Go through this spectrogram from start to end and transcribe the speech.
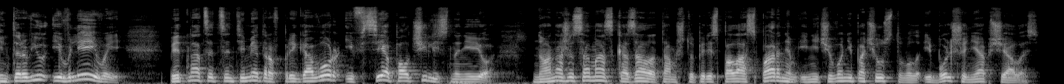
Интервью Ивлеевой 15 сантиметров приговор, и все ополчились на нее. Но она же сама сказала там, что переспала с парнем и ничего не почувствовала, и больше не общалась.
